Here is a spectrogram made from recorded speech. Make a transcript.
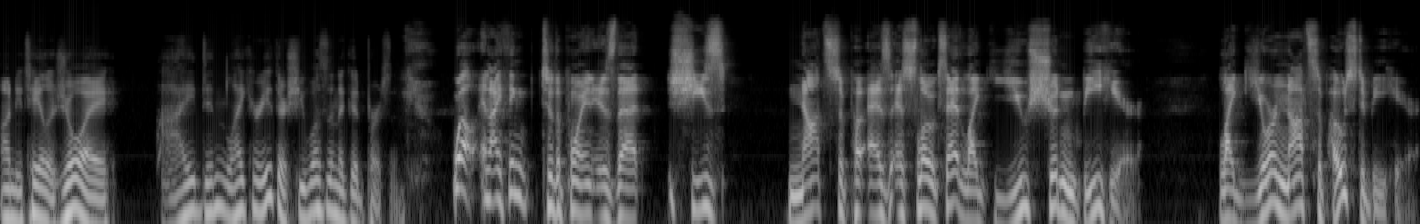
Anya Taylor Joy, I didn't like her either. She wasn't a good person. Well, and I think to the point is that she's not supposed, as as Slowik said, like you shouldn't be here. Like you're not supposed to be here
